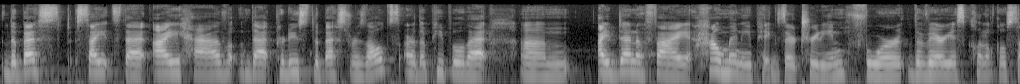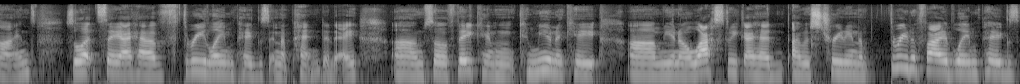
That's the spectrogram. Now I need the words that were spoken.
the best sites that I have that produce the best results are the people that um, identify how many pigs they're treating for the various clinical signs. So let's say I have three lame pigs in a pen today. Um, so if they can communicate, um, you know, last week I had I was treating three to five lame pigs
